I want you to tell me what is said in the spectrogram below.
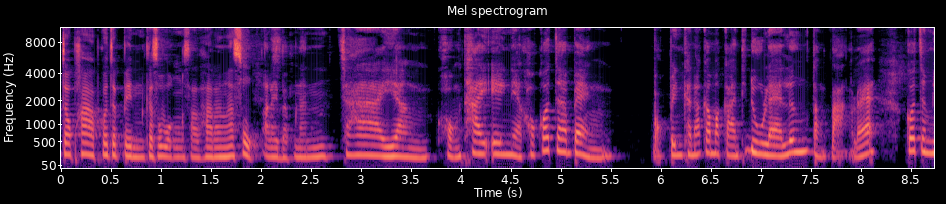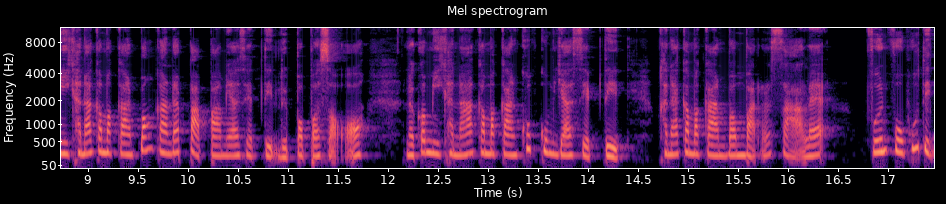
เจ้าภาพก็จะเป็นกระทรวงสาธารณสุขอะไรแบบนั้น ใช่อย่างของไทยเองเนี่ยเขาก็จะแบ่ง บอกเป็นคณะกรรมการที่ดูแลเรื่องต่างๆ และก็จะมีคณะกรรมการป้องกันและปราบปรามยาเสพติด หรือปปส แล้วก็มีคณะกรรมการควบคุมยาเสพติด คณะกรรมการบำบัดรักษาและฟื้นฟูผู้ติด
